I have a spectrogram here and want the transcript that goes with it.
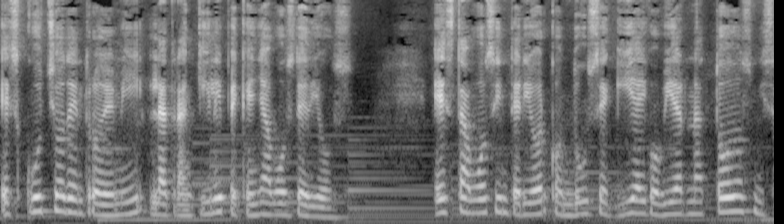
Escucho dentro de mí la tranquila y pequeña voz de Dios esta voz interior conduce, guía y gobierna todos mis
